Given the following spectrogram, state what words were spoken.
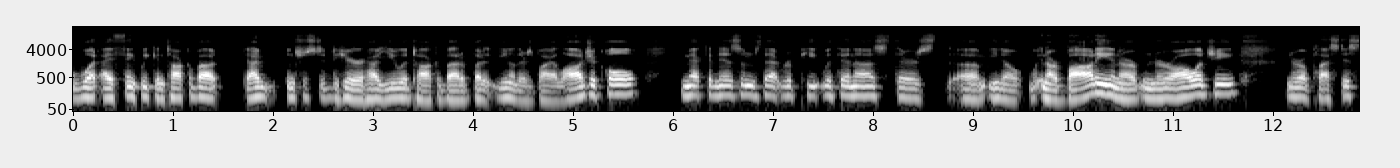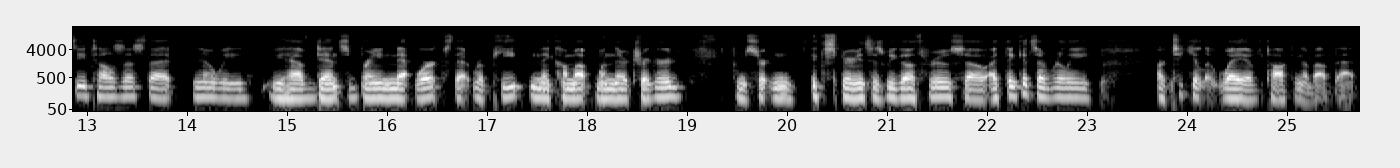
what I think we can talk about. I'm interested to hear how you would talk about it, but you know, there's biological mechanisms that repeat within us. There's, um, you know, in our body, in our neurology, neuroplasticity tells us that you know we we have dense brain networks that repeat and they come up when they're triggered from certain experiences we go through. So I think it's a really articulate way of talking about that.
